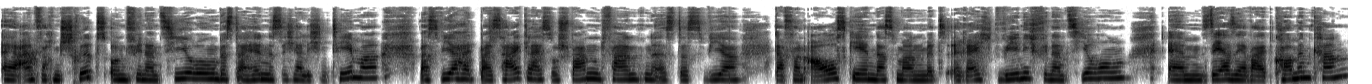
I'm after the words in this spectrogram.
äh, einfach ein Schritt. Und Finanzierung bis dahin ist sicherlich ein Thema. Was wir halt bei Cyclize so spannend fanden, ist, dass wir davon ausgehen, dass man mit recht wenig Finanzierung ähm, sehr, sehr weit kommen kann.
